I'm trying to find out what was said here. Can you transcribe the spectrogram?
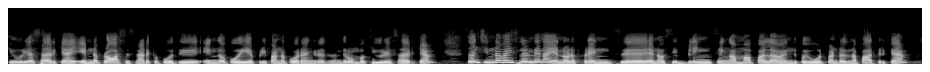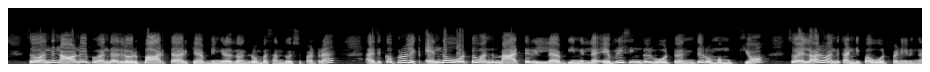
க்யூரியஸாக இருக்கேன். என்ன ப்ராசஸ் நடக்க போகுது? எங்கே போய் எப்படி பண்ண போகிறேங்கிறது வந்து ரொம்ப க்யூரியஸாக இருக்கேன். ஸோ சின்ன வயசுலேருந்தே நான் என்னோடய ஃப்ரெண்ட்ஸு என்னோட சிப்ளிங்ஸ் எங்கள் அம்மா அப்பாலாம் வந்து போய் ஓட் பண்ணுறது நான் பார்த்துருக்கேன். ஸோ வந்து நானும் இப்போ வந்து அதில் ஒரு பார்ட்டாக இருக்கேன் அப்படிங்கிறதுல வந்து ரொம்ப சந்தோஷப்படுறேன். அதுக்கப்புறம் லைக் எந்த ஓட்டும் வந்து மேட்டர் இல்லை அப்படின்னு இல்லை. எவ்ரி சிங்கிள் ஓட்டு வந்து ரொம்ப முக்கியம். ஸோ எல்லோரும் வந்து கண்டிப்பாக ஓட் பண்ணிடுங்க.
